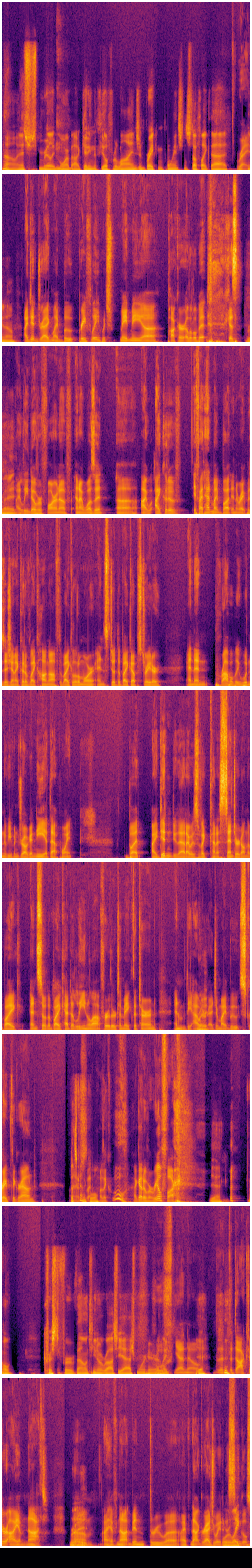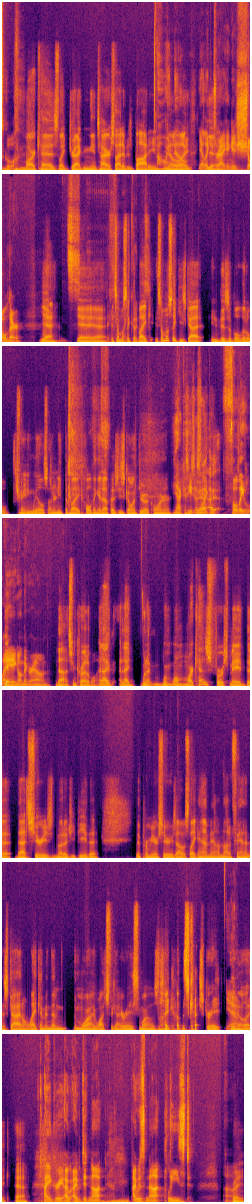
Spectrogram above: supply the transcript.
No, and it's just really more about getting the feel for lines and braking points and stuff like that. Right. You know, I did drag my boot briefly, which made me uh, pucker a little bit because right? I leaned over far enough and I wasn't uh I I could have if I'd had my butt in the right position, I could have like hung off the bike a little more and stood the bike up straighter and then probably wouldn't have even drug a knee at that point. But I didn't do that. I was like kind of centered on the bike and so the bike had to lean a lot further to make the turn and the outer Right. edge of my boot scraped the ground. That's I was kinda like- cool. I was like, "Ooh, I got over real far." yeah. Well, Christopher Valentino Rossi Ashmore here. Oof, like, yeah, no. Yeah. the, the doctor, I am not. Right. Um, I have not been through. Uh, I have not graduated or a like single school. Marquez, like dragging the entire side of his body. Oh, you know, I know. like yeah, like yeah. dragging his shoulder. yeah, It's- yeah, yeah, yeah. It's almost like the bike. It's almost like he's got invisible little training wheels underneath the bike, holding it up as he's going through a corner. Yeah, because he's just I mean, like I- fully laying on the ground. No, it's incredible. And I and I when I when, when Marquez first made the that series MotoGP, the the Premier Series, I was like, "Ah, man, I'm not a fan of this guy. I don't like him." And then the more I watched the guy race, the more I was like, "Oh, this guy's great." Yeah. You know, like yeah, I agree. I, I did not. I was not pleased. Um, right.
